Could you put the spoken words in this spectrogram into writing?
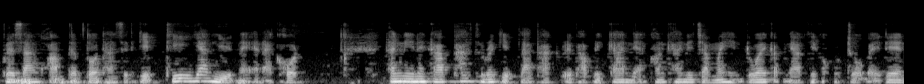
เพื่อสร้างความเติบโตทางเศรษฐกิจที่ยั่งยืนในอนาคต ทั้งนี้นะครับภาคธุรกิจและพรรคริพับลิกันเนี่ยค่อนข้างที่จะไม่เห็นด้วยกับแนวคิดของคุณโจไบเดน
